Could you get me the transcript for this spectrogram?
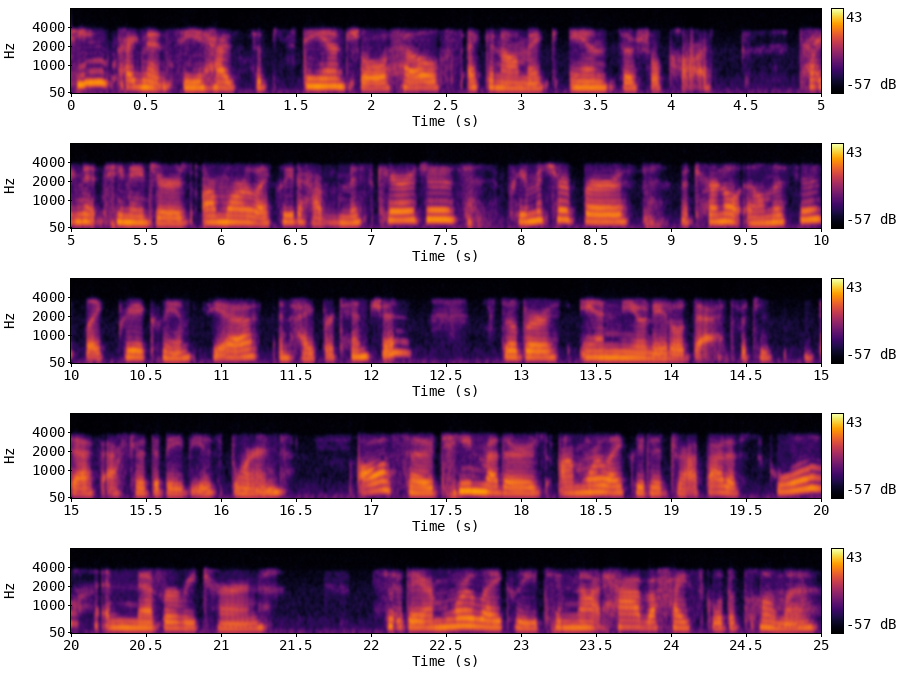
teen pregnancy has substantial health, economic, and social costs. Pregnant teenagers are more likely to have miscarriages, premature birth, maternal illnesses like preeclampsia and hypertension, stillbirth, and neonatal death, which is death after the baby is born. Also, teen mothers are more likely to drop out of school and never return. So they are more likely to not have a high school diploma.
